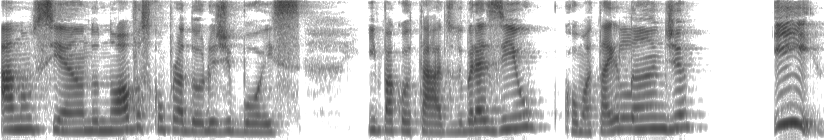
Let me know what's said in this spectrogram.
anunciando novos compradores de bois empacotados do Brasil, como a Tailândia. E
